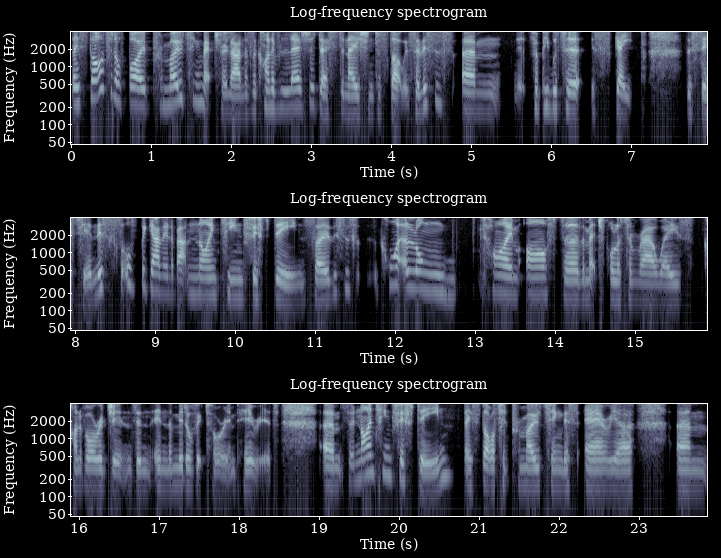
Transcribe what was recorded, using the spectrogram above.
they started off by promoting Metroland as a kind of leisure destination to start with. So this is um, for people to escape the city, and this sort of began in about 1915. So this is quite a long time after the Metropolitan Railway's kind of origins in, in the middle Victorian period. Um, so, 1915, they started promoting this area um,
